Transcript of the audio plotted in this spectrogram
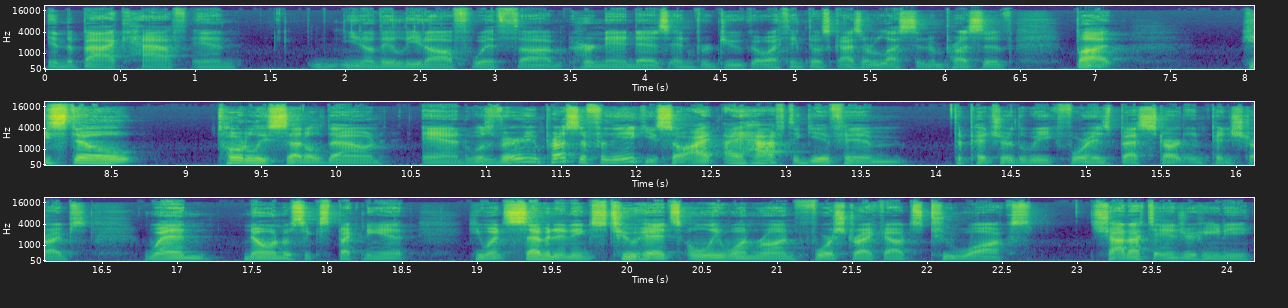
in the back half, and you know they lead off with um, Hernandez and Verdugo. I think those guys are less than impressive, but he's still totally settled down and was very impressive for the Yankees. So I, I have to give him the pitcher of the week for his best start in pinstripes when no one was expecting it. He went seven innings, two hits, only one run, four strikeouts, two walks. Shout out to Andrew Heaney.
